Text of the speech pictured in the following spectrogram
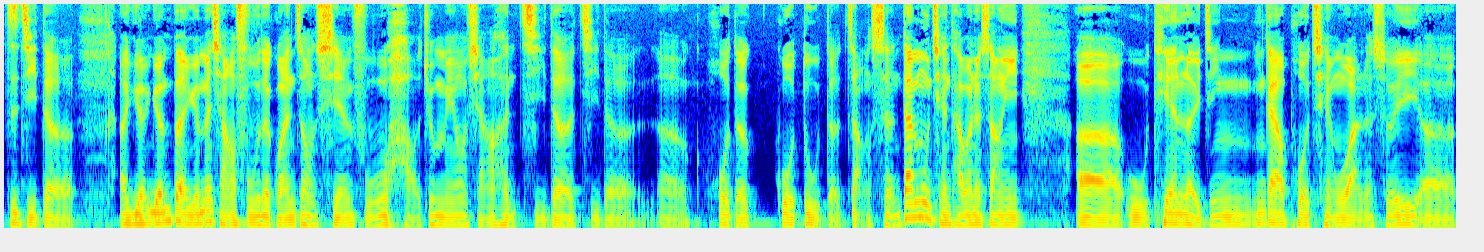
自己的呃原原本原本想要服务的观众先服务好，就没有想要很急的急的呃获得过度的掌声。但目前台湾的上映呃五天了，已经应该要破千万了，所以呃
